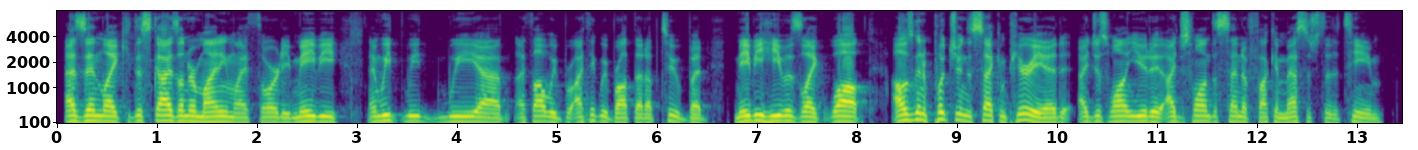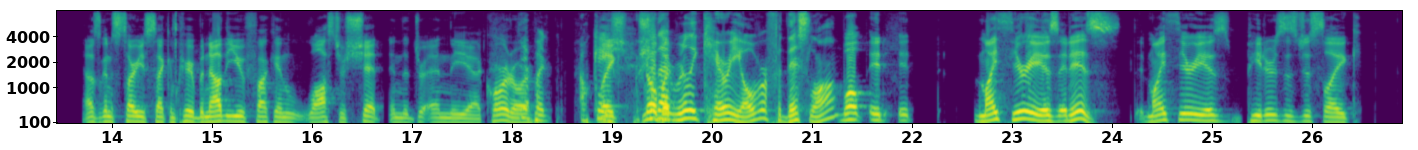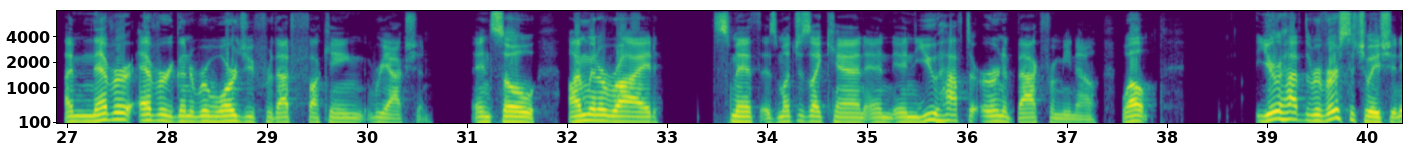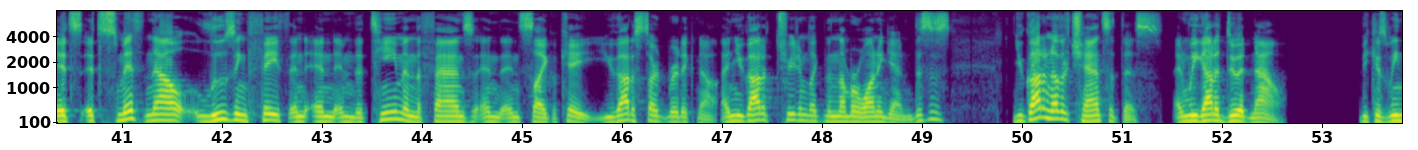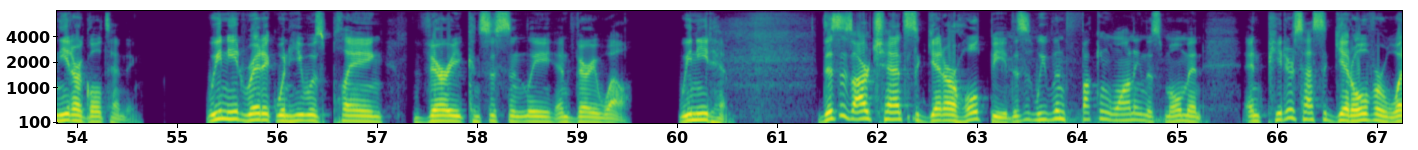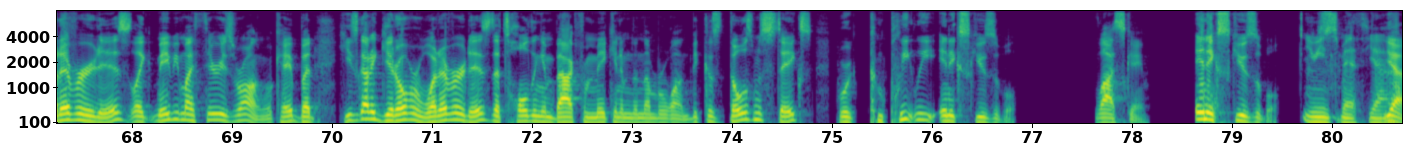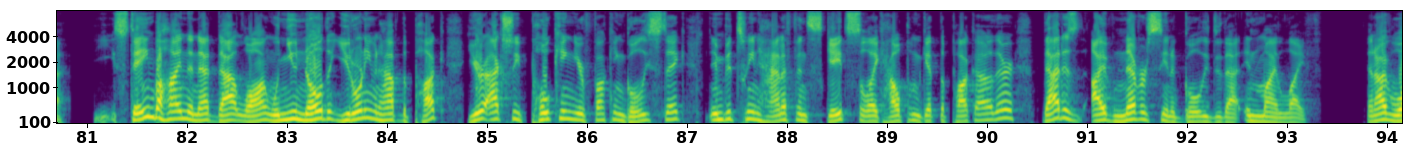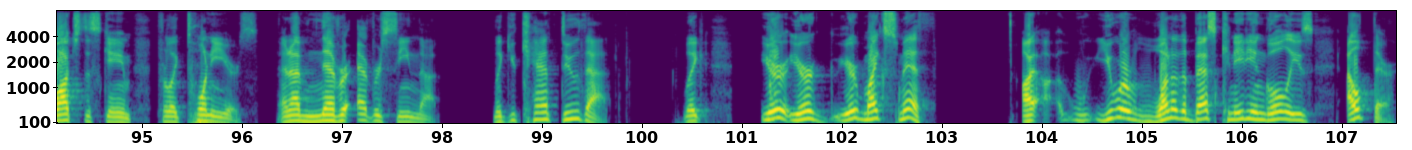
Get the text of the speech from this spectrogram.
As in like this guy's undermining my authority. Maybe and we we we uh i thought we br- i think we brought that up too but maybe he was like well i was going to put you in the second period. I just want you to i just wanted to send a fucking message to the team i was going to start you second period but now that you fucking lost your shit in the in the uh, corridor Yeah, but okay, like, sh- no, should that but- really carry over for this long? Well, it it my theory is it is. My theory is Peters is just like I'm never ever going to reward you for that fucking reaction. And so I'm going to ride Smith as much as I can and and you have to earn it back from me now. Well, you have the reverse situation. It's it's Smith now losing faith in, in, in the team and the fans and, and it's like, okay, you gotta start Rittich now. And you gotta treat him like the number one again. This is you got another chance at this, and we got to do it now because we need our goaltending. We need Rittich when he was playing very consistently and very well. We need him. This is our chance to get our Holtby. This is we've been fucking wanting this moment, and Peters has to get over whatever it is. Like maybe my theory is wrong, okay, but he's got to get over whatever it is that's holding him back from making him the number one because those mistakes were completely inexcusable last game. Inexcusable. You mean Smith? Yeah. Yeah. Staying behind the net that long when you know that you don't even have the puck, you're actually poking your fucking goalie stick in between Hanifin's skates to like help him get the puck out of there. That is, I've never seen a goalie do that in my life. And I've watched this game for like 20 years and I've never ever seen that. Like you can't do that. Like you're you're you're Mike Smith. I you were one of the best Canadian goalies out there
